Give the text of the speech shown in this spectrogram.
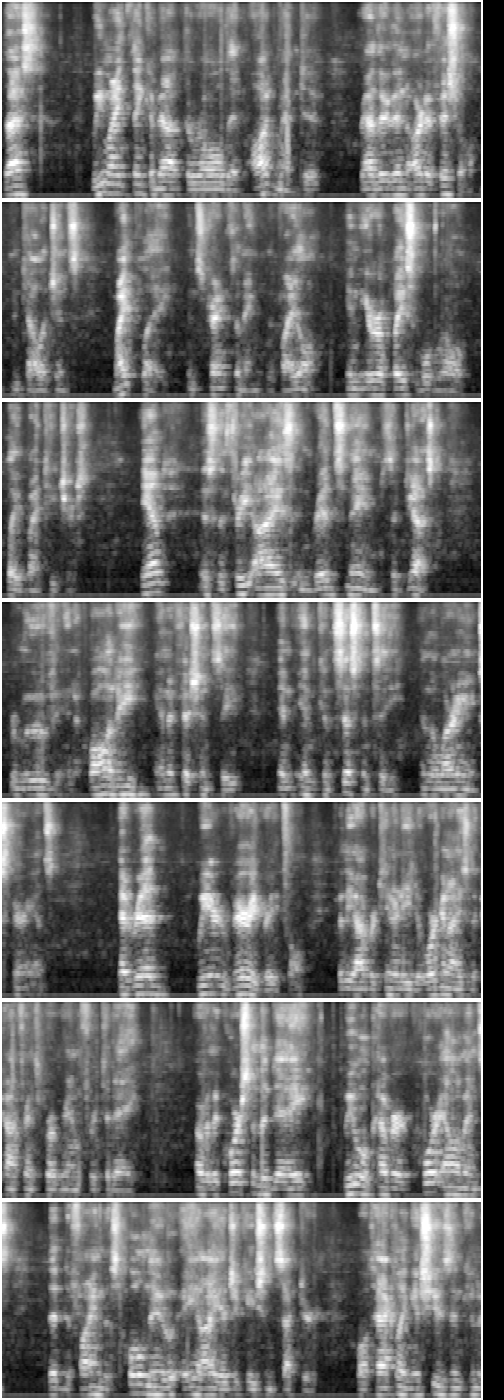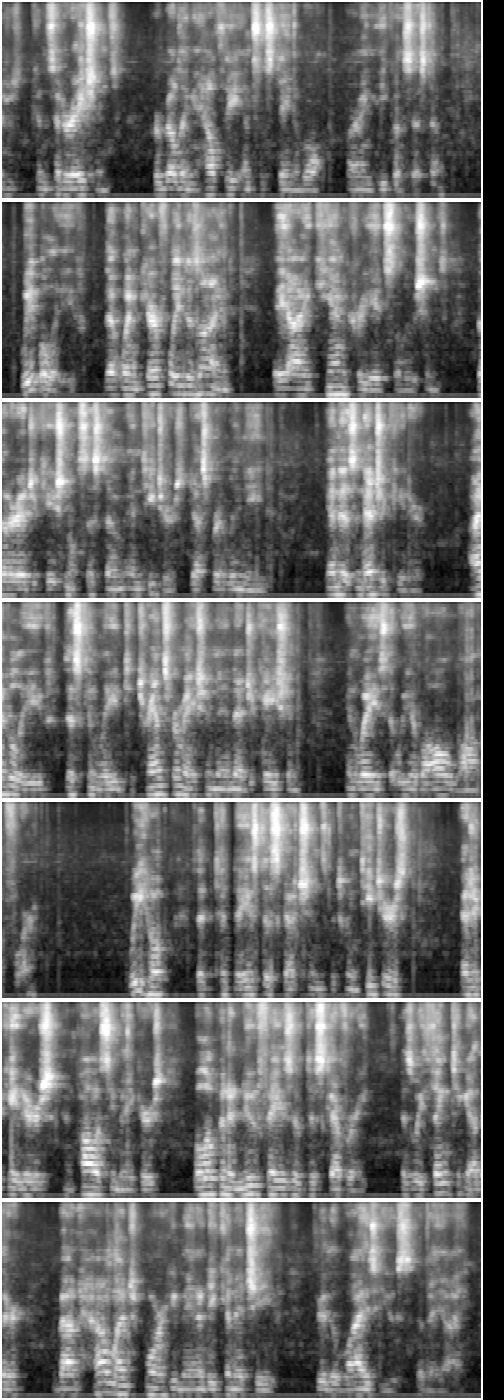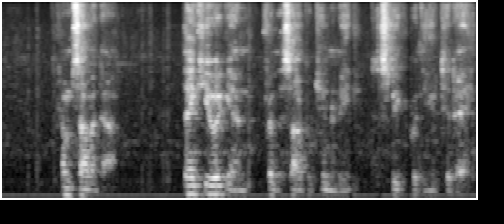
Thus, we might think about the role that augmented rather than artificial intelligence might play in strengthening the vital and irreplaceable role played by teachers. And as the three I's in Riiid's name suggest, remove inequality, inefficiency, and inconsistency in the learning experience. At RID, we are very grateful for the opportunity to organize the conference program for today. Over the course of the day, we will cover core elements that define this whole new AI education sector while tackling issues and considerations for building a healthy and sustainable learning ecosystem. We believe that when carefully designed, AI can create solutions that our educational system and teachers desperately need. And as an educator, I believe this can lead to transformation in education in ways that we have all longed for. We hope that today's discussions between teachers, educators, and policymakers will open a new phase of discovery as we think together about how much more humanity can achieve through the wise use of AI. Kamsahamnida. Thank you again for this opportunity to speak with you today.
